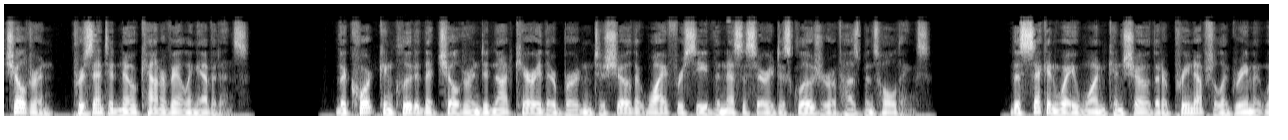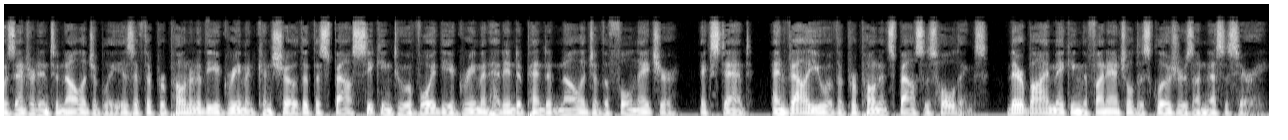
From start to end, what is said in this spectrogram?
Children presented no countervailing evidence. The court concluded that children did not carry their burden to show that wife received the necessary disclosure of husband's holdings. The second way one can show that a prenuptial agreement was entered into knowledgeably is if the proponent of the agreement can show that the spouse seeking to avoid the agreement had independent knowledge of the full nature, extent, and value of the proponent spouse's holdings, thereby making the financial disclosures unnecessary.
